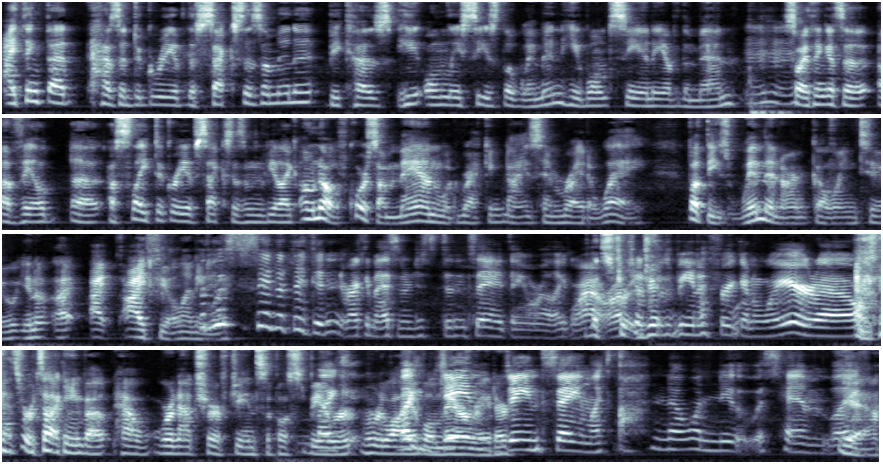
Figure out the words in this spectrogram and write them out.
I think that has a degree of the sexism in it because he only sees the women; he won't see any of the men. hmm So I think it's a a veiled, uh, a slight degree of sexism to be like, oh no, of course a man would recognize him right away, but these women aren't going to. You know, I I, I feel anyway. But who's to say that they didn't recognize him? Just didn't say anything. And we're like, wow, That's true. Rochester's being a freaking weirdo. That's we're talking about how we're not sure if Jane's supposed to be a re- reliable like Jane, narrator. Jane's saying like, oh, no one knew it was him. Like, yeah,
